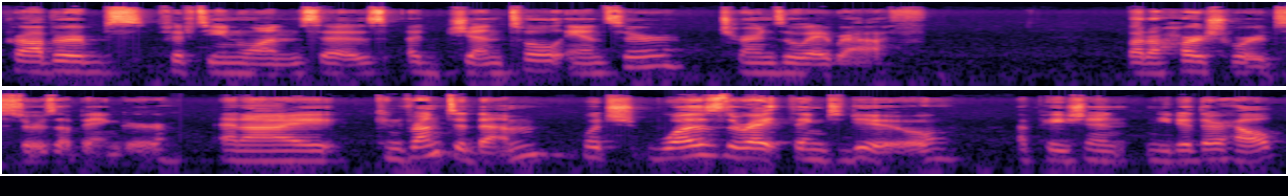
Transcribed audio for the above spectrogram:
Proverbs 15:1 says, "A gentle answer turns away wrath, but a harsh word stirs up anger. And I confronted them, which was the right thing to do. A patient needed their help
